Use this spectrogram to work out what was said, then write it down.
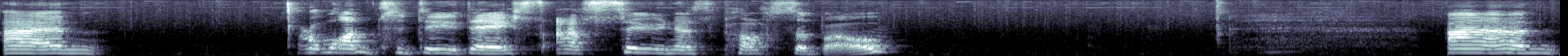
Um, I want to do this as soon as possible um,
